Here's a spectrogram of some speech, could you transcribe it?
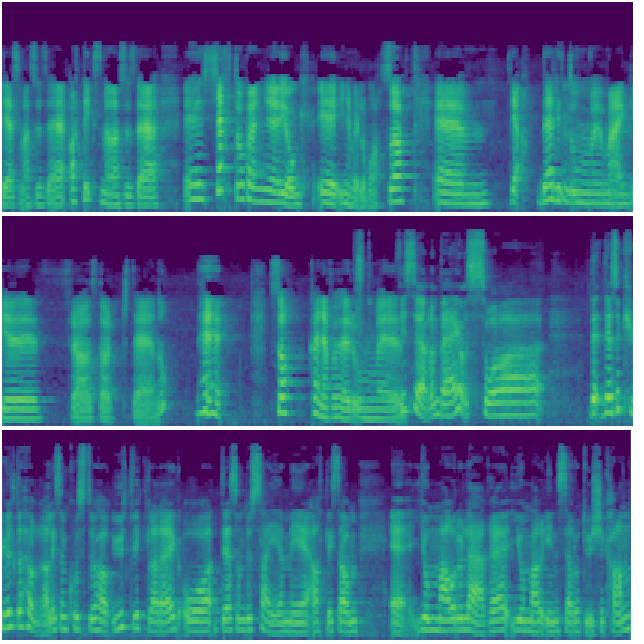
det som jeg syns er artigst. Men jeg syns det er eh, kjekt å kan jogge innimellom òg. Så ja. Det er litt om meg fra start til nå. så kan jeg få høre om Fy søren, det er jo så det, det er så kult å høre liksom, hvordan du har utvikla deg, og det som du sier med at liksom eh, Jo mer du lærer, jo mer innser du at du ikke kan,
